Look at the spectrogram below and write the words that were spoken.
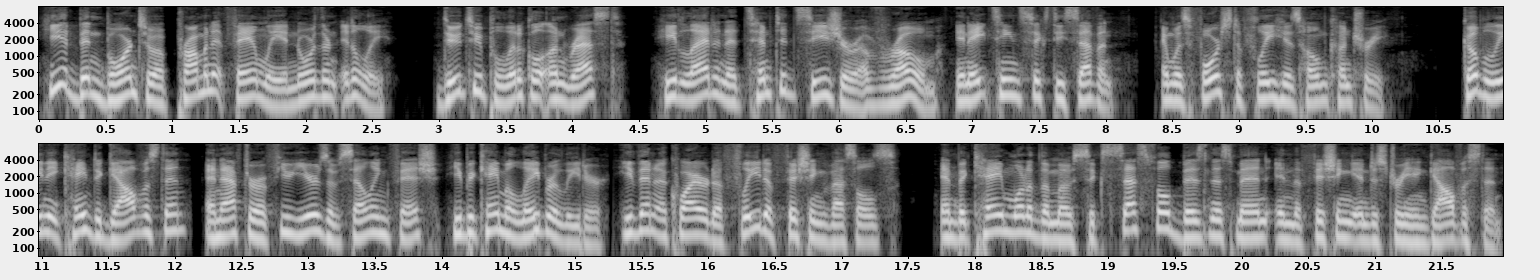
he had been born to a prominent family in northern Italy. Due to political unrest, he led an attempted seizure of Rome in 1867 and was forced to flee his home country. Cobolini came to Galveston, and after a few years of selling fish, he became a labor leader. He then acquired a fleet of fishing vessels and became one of the most successful businessmen in the fishing industry in Galveston.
